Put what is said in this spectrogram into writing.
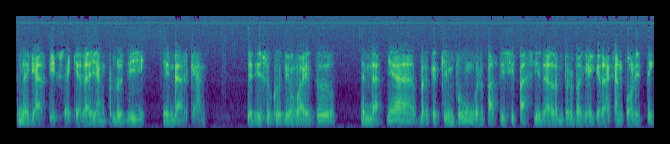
negatif saya kira yang perlu dihindarkan. Jadi suku Tionghoa itu hendaknya berkecimpung berpartisipasi dalam berbagai gerakan politik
